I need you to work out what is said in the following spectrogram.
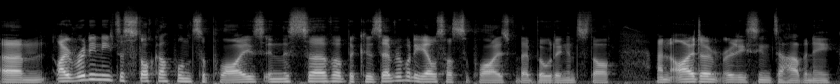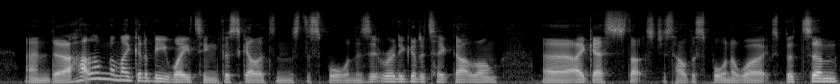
Um, I really need to stock up on supplies in this server because everybody else has supplies for their building and stuff and I don't really seem to have any. And uh, how long am I going to be waiting for skeletons to spawn? Is it really going to take that long? Uh, I guess that's just how the spawner works. But um,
